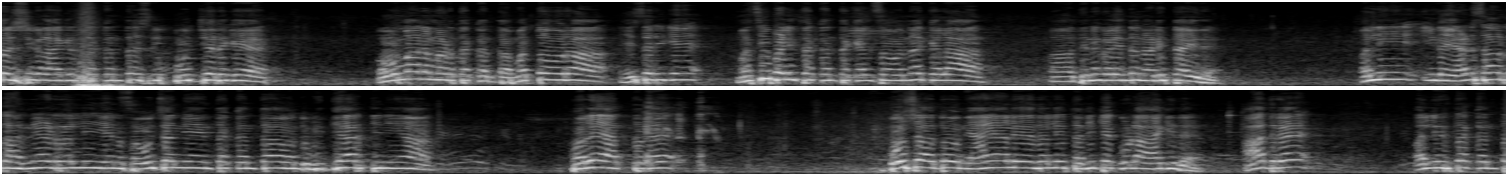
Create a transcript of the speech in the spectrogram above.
ದರ್ಶಿಗಳಾಗಿರ್ತಕ್ಕಂಥ ಶ್ರೀ ಪೂಜ್ಯರಿಗೆ ಅವಮಾನ ಮಾಡತಕ್ಕಂತ ಮತ್ತು ಅವರ ಹೆಸರಿಗೆ ಮಸಿ ಬಳಿತಕ್ಕಂತ ಕೆಲಸವನ್ನ ಕೆಲ ದಿನಗಳಿಂದ ನಡೀತಾ ಇದೆ. ಅಲ್ಲಿ ಈಗ ಎರಡ್ ಸಾವಿರದ ಹನ್ನೆರಡರಲ್ಲಿ ಏನು ಸೌಜನ್ಯ ಎಂತಕ್ಕಂತ ಒಂದು ವಿದ್ಯಾರ್ಥಿನಿಯ ಕೊಲೆ ಆಗ್ತದೆ. ಬಹುಶಃ ಅದು ನ್ಯಾಯಾಲಯದಲ್ಲಿ ತನಿಖೆ ಕೂಡ ಆಗಿದೆ. ಆದ್ರೆ ಅಲ್ಲಿರ್ತಕ್ಕಂಥ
